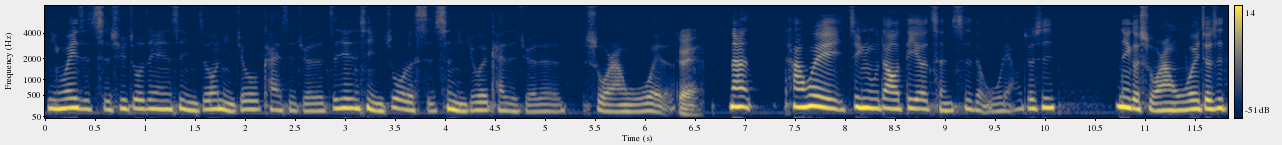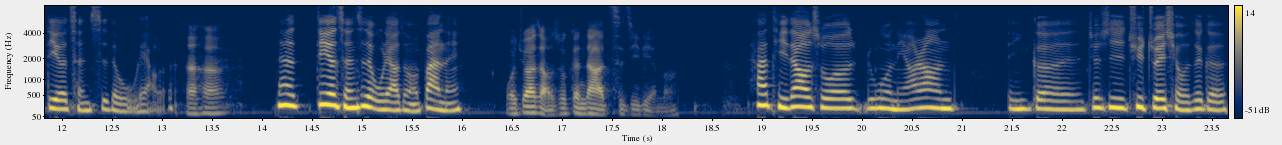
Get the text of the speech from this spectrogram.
你会一直持续做这件事情，之后你就开始觉得这件事情做了十次，你就会开始觉得索然无味了。对，那他会进入到第二层次的无聊，就是那个索然无味，就是第二层次的无聊了。嗯哼。那第二层次的无聊怎么办呢？我就要找出更大的刺激点吗？他提到说，如果你要让一个就是去追求这个。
